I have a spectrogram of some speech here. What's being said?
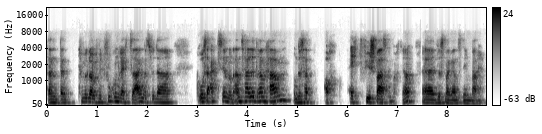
dann, dann können wir, glaube ich, mit Fug und Recht sagen, dass wir da große Aktien und Anteile dran haben und das hat auch echt viel Spaß gemacht, ja, äh, das mal ganz nebenbei.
